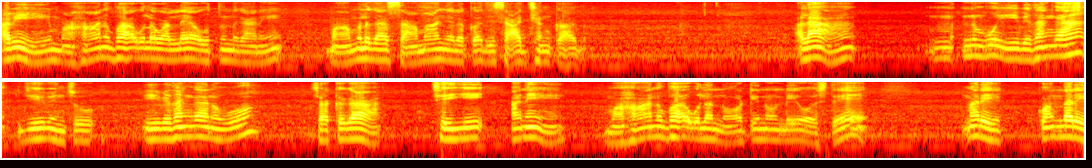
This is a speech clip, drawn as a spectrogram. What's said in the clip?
అవి మహానుభావుల వల్లే అవుతుంది కానీ మామూలుగా సామాన్యులకు అది సాధ్యం కాదు. అలా నువ్వు ఈ విధంగా జీవించు ఈ విధంగా నువ్వు చక్కగా చెయ్యి అని మహానుభావుల నోటి నుండి వస్తే మరి కొందరి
